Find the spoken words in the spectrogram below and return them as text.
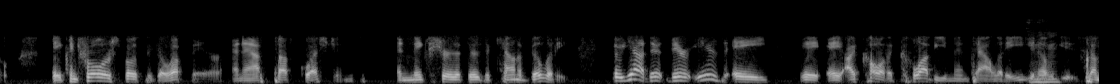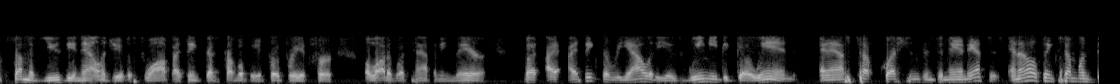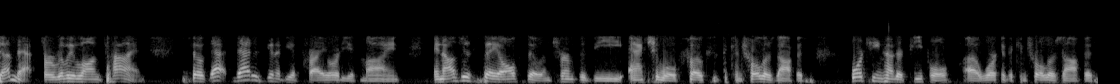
A controller is supposed to go up there and ask tough questions and make sure that there's accountability. So yeah, there there is a a, a I call it a clubby mentality. You mm-hmm. know, some some have used the analogy of a swamp. I think that's probably appropriate for a lot of what's happening there. But I, I think the reality is we need to go in and ask tough questions and demand answers. And I don't think someone's done that for a really long time. So that that is going to be a priority of mine. And I'll just say also, in terms of the actual folks at the controller's office, 1,400 people uh, work at the controller's office,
